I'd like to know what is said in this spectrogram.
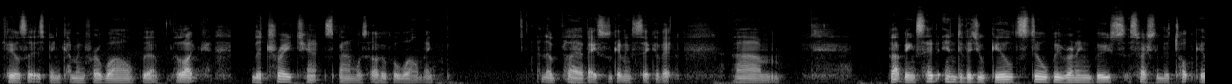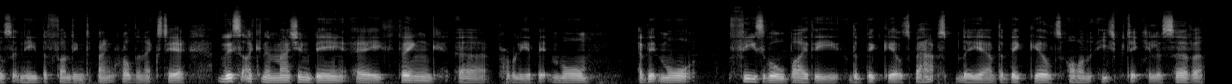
feels that it's been coming for a while, but like the trade chat spam was overwhelming, and the player base was getting sick of it. Um, that being said, individual guilds still be running boosts, especially the top guilds that need the funding to bankroll the next tier. This I can imagine being a thing, uh, probably a bit more, a bit more feasible by the the big guilds. Perhaps the uh, the big guilds on each particular server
